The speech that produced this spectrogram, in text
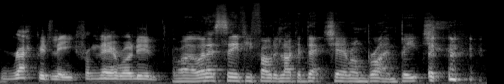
rapidly from there on in. Right. Well, let's see if you folded like a deck chair on Brighton Beach.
